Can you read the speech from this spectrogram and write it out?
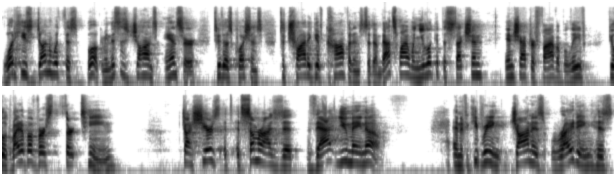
what he's done with this book, I mean, this is John's answer to those questions to try to give confidence to them. That's why when you look at the section in chapter five, I believe if you look right above verse 13, John shares, it, it summarizes it, that you may know. And if you keep reading, John is writing his,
